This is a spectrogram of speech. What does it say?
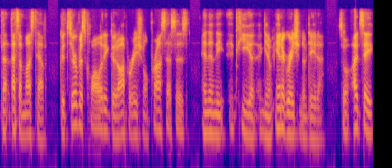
that that's a must have. Good service quality, good operational processes, and then the key, uh, you know, integration of data. So I'd say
